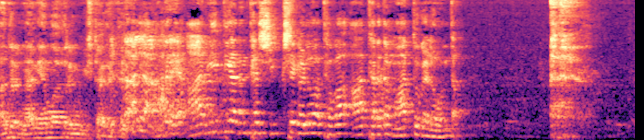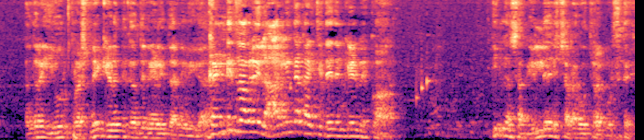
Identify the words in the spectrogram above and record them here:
ಅಂದ್ರೆ ನಾನು ಏಮಾದ್ರೆ ನಿಮ್ಗೆ ಇಷ್ಟ ಆಗುತ್ತೆ? ಅಲ್ಲ ಅಂದ್ರೆ ಆ ರೀತಿಯಾದಂತಹ ಶಿಕ್ಷೆಗಳು ಅಥವಾ ಆ ತರದ ಮಾತುಗಳು ಅಂತ. ಅಂದ್ರೆ ಇವ್ರ ಪ್ರಶ್ನೆ ಕೇಳೋದಕ್ಕೆ ಅದನ್ನ ಹೇಳಿದ್ದ ನೀವೀಗ? ಖಂಡಿತವಾಗ್ಲೂ ಇಲ್ಲ. ಆಗಿಂದ ಕಾಯ್ತಿದ್ದೆ ಇದನ್ನ ಕೇಳ್ಬೇಕು. ಇಲ್ಲ ಸರ್ ಇಲ್ಲೇ ಚೆನ್ನಾಗಿ ಉತ್ತರ ಕೊಡ್ತೇವೆ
